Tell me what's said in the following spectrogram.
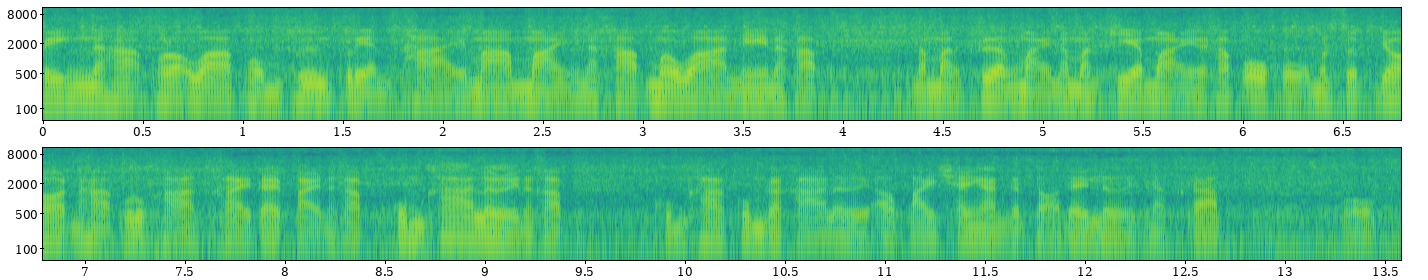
ปิ้งนะฮะเพราะว่าผมเพิ่งเปลี่ยนถ่ายมาใหม่นะครับ เมื่อวานนี้นะครับ น้ำมันเครื่องใหม่น้ำมันเกียร์ใหม่นะครับโอ้โหมันสุดยอดนะฮะคุณลูกค้าใครได้ไปนะครับ คุ้มค่าเลยนะครับ คุ้มค่าคุ้มราคาเลยเอาไปใช้งานกันต่อได้เลยนะครับโอเค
